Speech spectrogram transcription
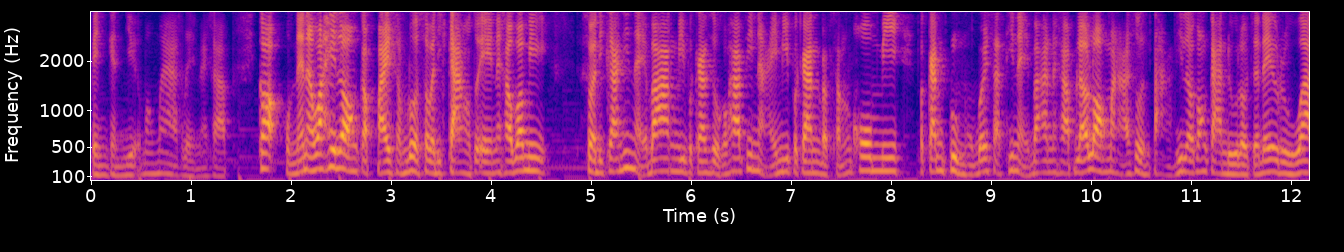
เป็นกันเยอะมากๆเลยนะครับก็ผมแนะนำว่าให้ลองกลับไปสำรวจสวัสดิการของตัวเองนะครับว่ามี สวัสดิการที่ไหนบ้าง มีประกันสุขภาพที่ไหน มีประกันแบบสังคม มีประกันกลุ่มของบริษัทที่ไหนบ้างนะครับ แล้วลองมาหาส่วนต่างที่เราต้องการดู เราจะได้รู้ว่า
